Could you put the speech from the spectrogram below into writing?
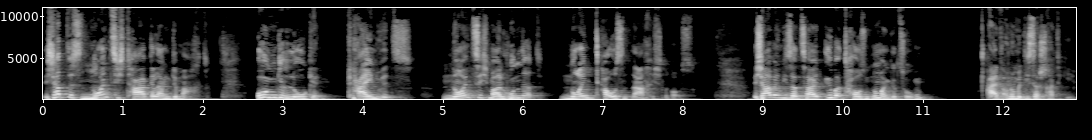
Ich habe das 90 Tage lang gemacht. Ungelogen. Kein Witz. 90 mal 100, 9000 Nachrichten raus. Ich habe in dieser Zeit über 1000 Nummern gezogen. Einfach nur mit dieser Strategie.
